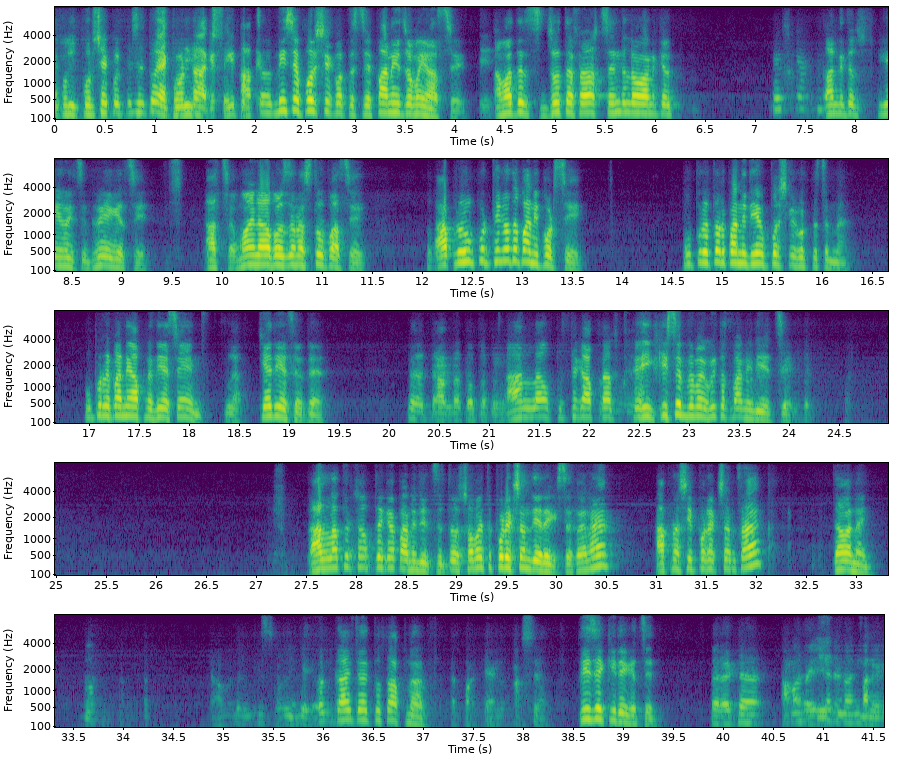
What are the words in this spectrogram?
এখন পরিষ্কার করতেছে তো এক ঘণ্টা আগে থেকে। আচ্ছা নিচে পরিষ্কার করতেছে পানি জমে আছে। আমাদের জুতা ফার্স্ট স্যান্ডেল পানিতে ইয়ে হয়েছে ধুয়ে গেছে। আচ্ছা ময়লা আবর্জনা স্তূপ আছে। আপনার উপর থেকেও তো পানি পড়ছে। উপরে তো পানি দিয়ে পরিষ্কার করতেছেন না। উপরে পানি আপনি দিয়েছেন? কে দিয়েছে ওটা? আল্লাহ উপর। থেকে আপনার এই কিচেন রুমের ভিতর পানি দিয়েছে। আল্লাহ তো সব জায়গায় পানি দিচ্ছে। তো সবাই তো প্রোটেকশন দিয়ে রেখেছে তাই না? আপনার সেই প্রোটেকশনটা দেওয়া নাই। তো আপনার। ফ্রিজে কি রেখেছেন? মানে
